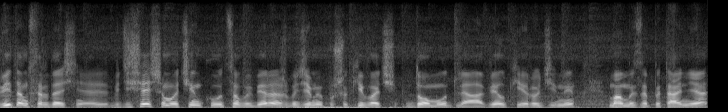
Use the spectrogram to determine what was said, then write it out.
Witam serdecznie. W dzisiejszym odcinku Co wybierasz? Będziemy poszukiwać domu dla wielkiej rodziny. Mamy zapytania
